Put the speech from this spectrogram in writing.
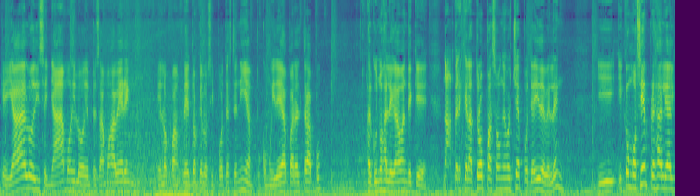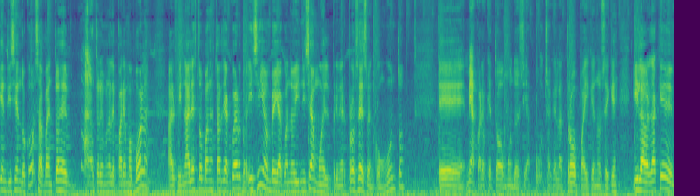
que ya lo diseñamos y lo empezamos a ver en, en los panfletos que los hipotes tenían como idea para el trapo algunos alegaban de que, no, pero es que la tropa son esos chepos de ahí de Belén. Y, y como siempre sale alguien diciendo cosas, ¿va? entonces a nosotros no le paremos bola. Al final estos van a estar de acuerdo. Y sí, hombre, ya cuando iniciamos el primer proceso en conjunto, eh, me acuerdo que todo el mundo decía, pucha, que la tropa y que no sé qué. Y la verdad que,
